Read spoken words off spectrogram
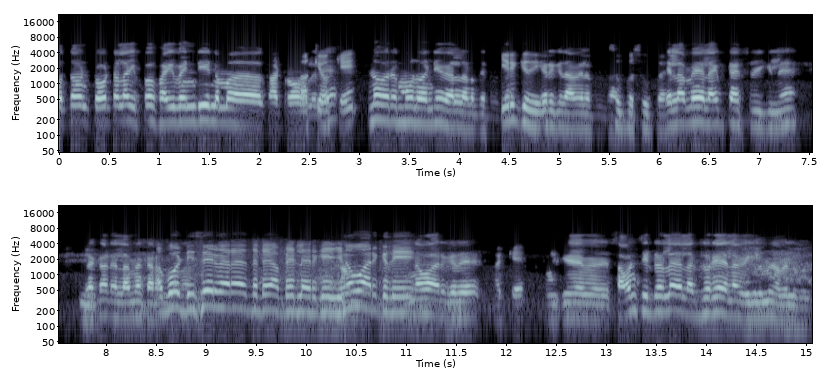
மொத்தம் டோட்டலா இப்போ ஃபைவ் வண்டி நம்ம காட்டுறோம் ஓகே. ஓகே இன்னும் ஒரு மூணு வண்டி வேலை நடந்துட்டு இருக்கு. இருக்குது. இருக்குது அவைலபிள் சூப்பர் சூப்பர் எல்லாமே லைஃப் டாக்ஸ் வெஹிக்கிள் ரெக்கார்ட் எல்லாமே அப்போ டிசைர் வேற இந்த டே அப்டேட்ல இருக்கு. இனோவா இருக்குது. என்னவா இருக்குது. ஓகே உங்களுக்கு செவன் சீட்டர்ல லக்ஸுரியா எல்லா வெஹிக்கிளுமே அவைலபிள்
